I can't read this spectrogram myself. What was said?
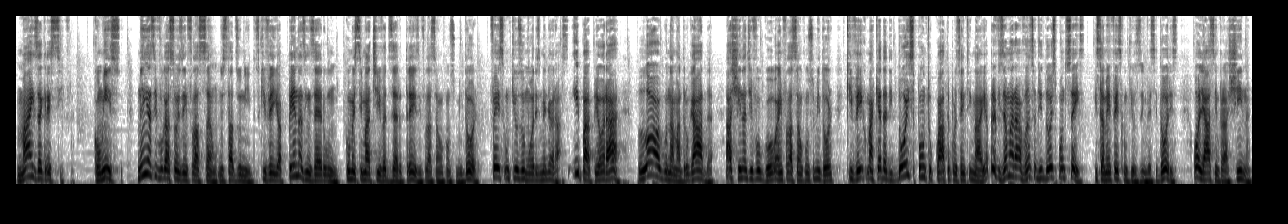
mais agressiva. Com isso, nem as divulgações da inflação nos Estados Unidos, que veio apenas em 0,1, com uma estimativa de 0,3 inflação ao consumidor, fez com que os humores melhorassem. E para piorar, logo na madrugada, a China divulgou a inflação ao consumidor, que veio com uma queda de 2,4% em maio. A previsão era avanço de 2,6%. Isso também fez com que os investidores olhassem para a China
